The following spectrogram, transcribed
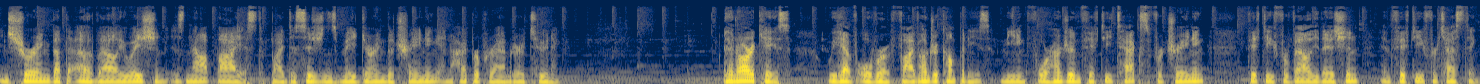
ensuring that the evaluation is not biased by decisions made during the training and hyperparameter tuning. In our case, we have over 500 companies, meaning 450 techs for training, 50 for validation, and 50 for testing.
